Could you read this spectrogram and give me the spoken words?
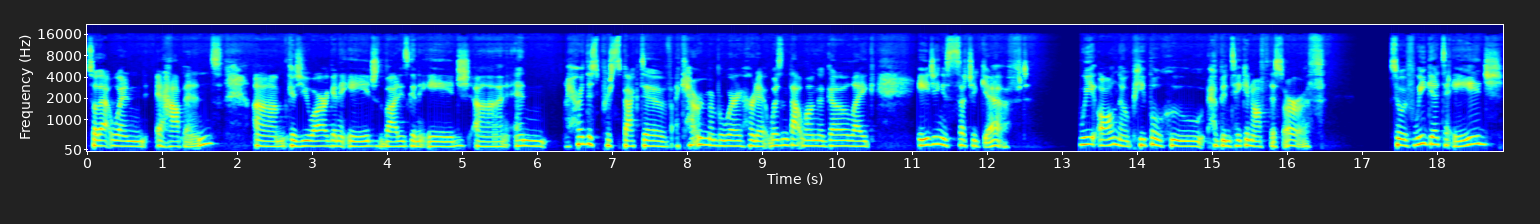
so that when it happens, um, because um, you are going to age, the body's going to age, uh, and I heard this perspective. I can't remember where I heard it. it. wasn't that long ago. Like aging is such a gift. We all know people who have been taken off this earth. So if we get to age,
